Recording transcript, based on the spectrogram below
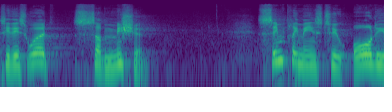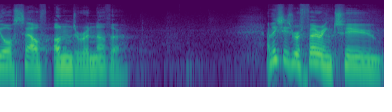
See, this word submission simply means to order yourself under another. And this is referring to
